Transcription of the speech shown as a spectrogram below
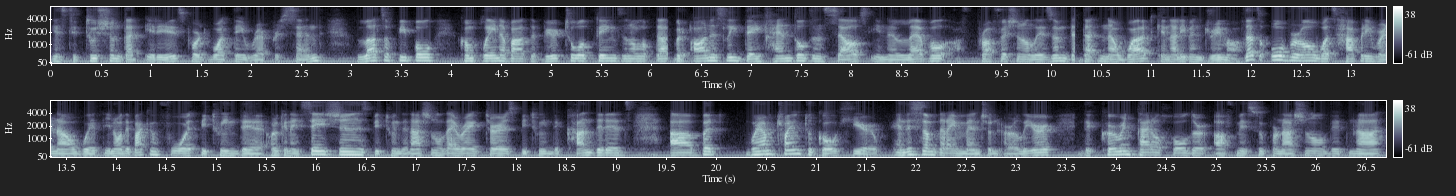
institution that it is for what they represent. Lots of people complain about the virtual things and all of that, but honestly, they handle themselves in a level of professionalism that, that Nawat cannot even dream of. That's overall what's happening right now with, you know, the back and forth between the organizations, between the national directors, between the candidates. Uh, but where I'm trying to go here, and this is something that I mentioned earlier, the current title holder of Miss Supranational did not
